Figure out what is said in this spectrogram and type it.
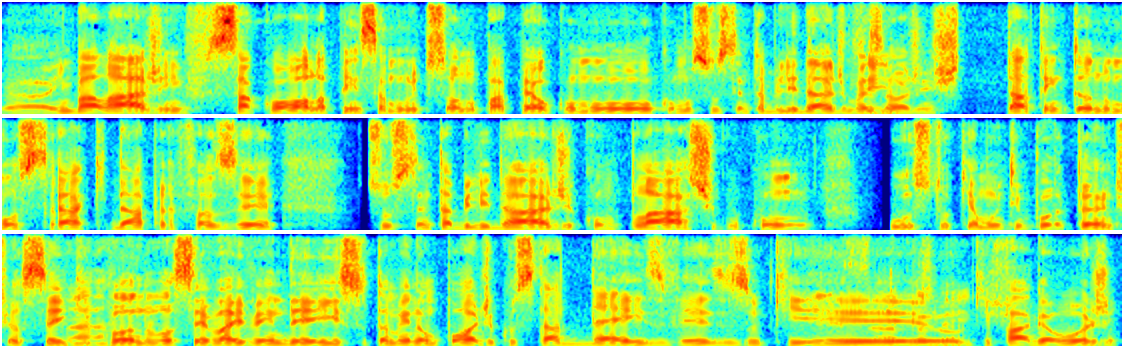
ah, embalagem, sacola, pensa muito só no papel como, como sustentabilidade, mas Sim. não, a gente está tentando mostrar que dá para fazer sustentabilidade com plástico, com custo, que é muito importante. Eu sei Né. que quando você vai vender isso também não pode custar 10 vezes o que, o que paga hoje.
